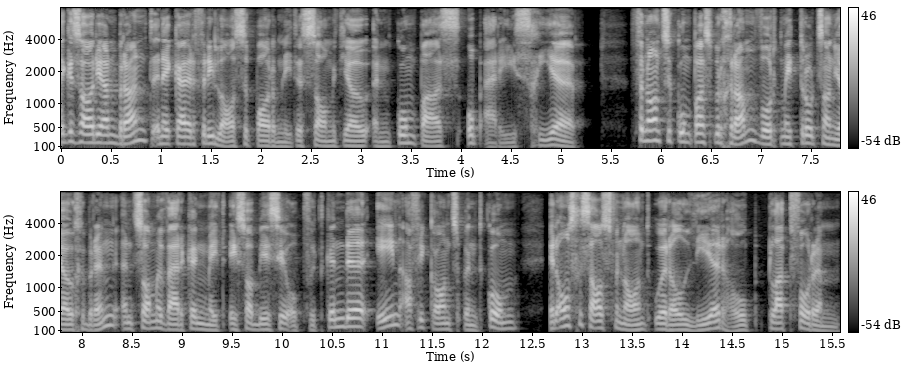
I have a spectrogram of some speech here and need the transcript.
Ek is Adrian Brandt en ek kuier vir die laaste paar minute saam met jou in Kompas op RSG. Vanaand se Kompas program word met trots aan jou gebring in samewerking met SABC Opvoedkunde en Afrikaans.com en ons gesels vanaand oor hul leerhulp platform.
